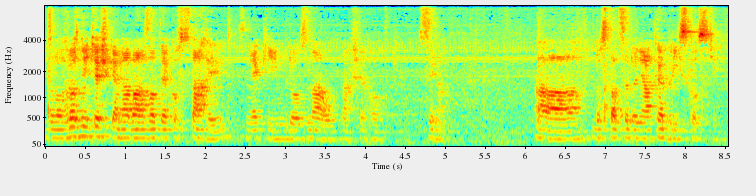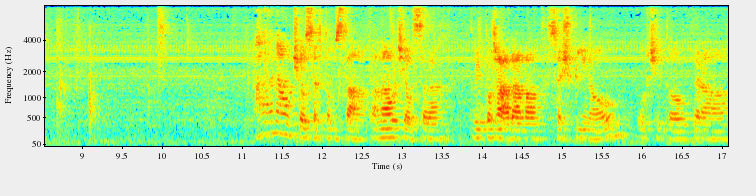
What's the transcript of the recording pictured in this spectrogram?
bylo hrozně těžké navázat jako vztahy s někým, kdo znal našeho syna. A dostat se do nějaké blízkosti. Ale naučil se v tom stát a naučil se vypořádávat se špínou určitou, která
